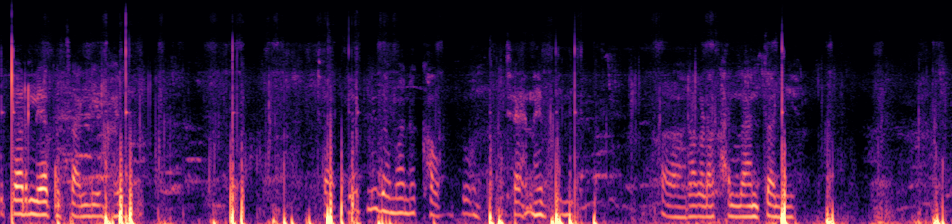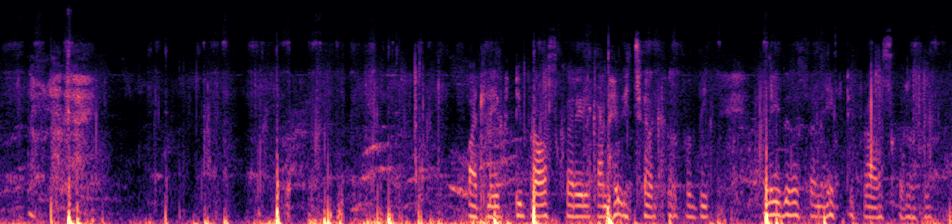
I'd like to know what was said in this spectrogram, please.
उतरले आता चालली घरी चालली आपली जमानं खाऊन पिऊन. छान नाही पिली. रगडा खाल्ला आणि चालली वाटलं एकटी प्रवास करेल का नाही विचार करत होती. लई दिवसाने एकटी प्रवास करत होती.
